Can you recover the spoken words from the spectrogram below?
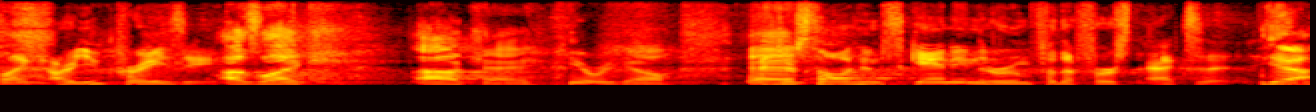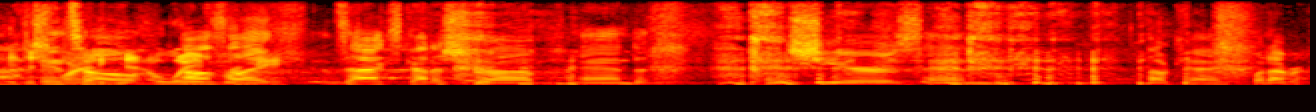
like, are you crazy? I was like, okay, here we go. And I just saw him scanning the room for the first exit. Yeah, he just and wanted so to get away I was from like, me. Zach's got a shrub and, and shears and okay, whatever.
